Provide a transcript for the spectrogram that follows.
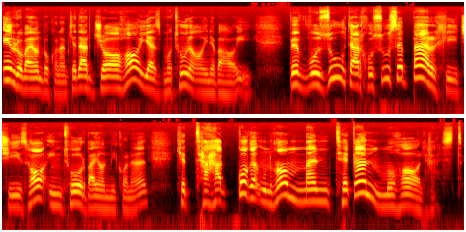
این رو بیان بکنم که در جاهایی از متون آین بهایی به وضوح در خصوص برخی چیزها اینطور بیان می‌کنن که تحقق اونها منطقا محال هست.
